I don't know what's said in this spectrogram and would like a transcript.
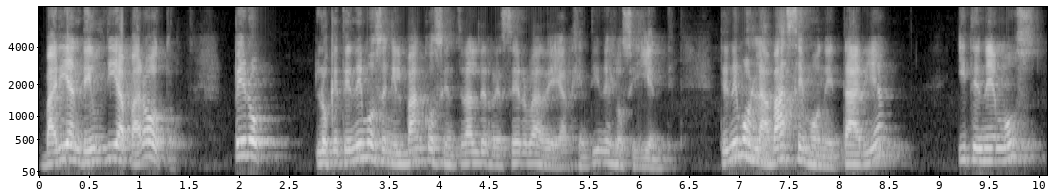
varían de un día para otro. Pero lo que tenemos en el Banco Central de Reserva de Argentina es lo siguiente. Tenemos la base monetaria y tenemos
